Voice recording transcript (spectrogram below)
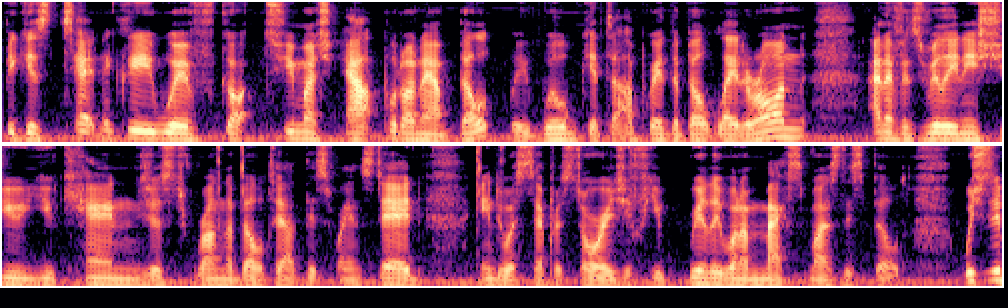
because technically we've got too much output on our belt. We will get to upgrade the belt later on, and if it's really an issue, you can just run the belt out this way instead into a separate storage if you really want to maximize this build, which is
